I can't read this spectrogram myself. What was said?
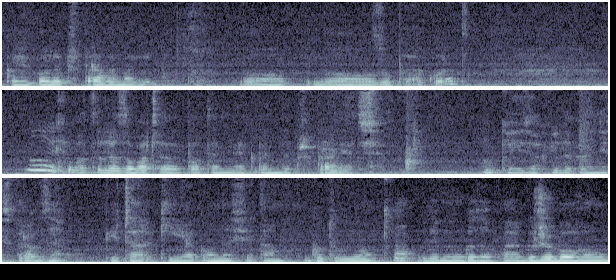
Jakoś wolę przyprawę magii do, do zupy akurat. No i chyba tyle zobaczę potem, jak będę przyprawiać. Okej, za chwilę pewnie sprawdzę pieczarki, jak one się tam gotują. No, gdybym gotowała grzybową,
